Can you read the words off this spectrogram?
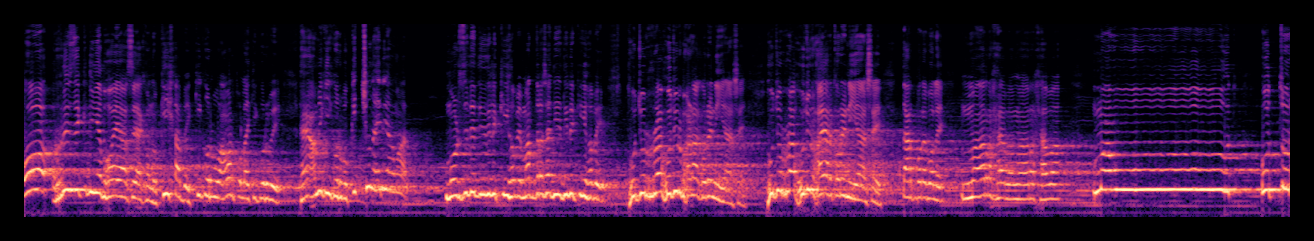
ও, রিজিক নিয়ে ভয়ে আছে এখনও। কি খাবে? কি করব? আমার পোলায় কি করবে? হ্যাঁ আমি কি করব? কিচ্ছু নাই রে আমার। মসজিদে দিয়ে দিলে কি হবে? মাদ্রাসা দিয়ে দিলে কি হবে? হুজুররা হুজুর ভাড়া করে নিয়ে আসে। হুজুররা হুজুর হায়ার করে নিয়ে আসে। তারপরে বলে মার হাবা মার হাবা মাবুদ, উত্তর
